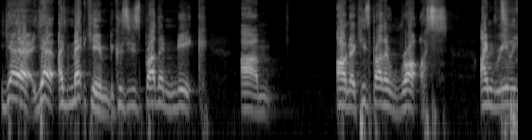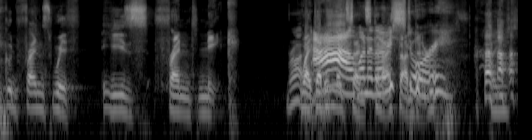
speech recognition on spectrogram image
Yeah, yeah, I've met him because his brother Nick, um, oh no, his brother Ross. I'm really good friends with his friend Nick. Right. Wait, that doesn't Ah, make sense. one of Can those stories. So you s-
